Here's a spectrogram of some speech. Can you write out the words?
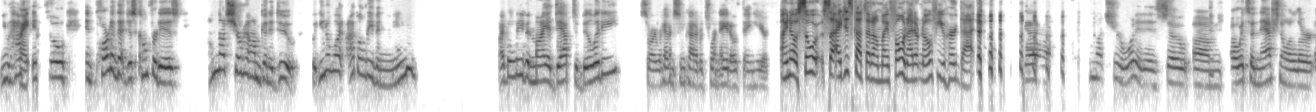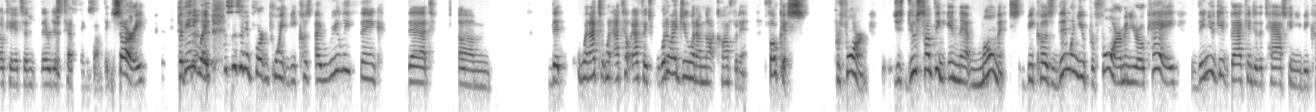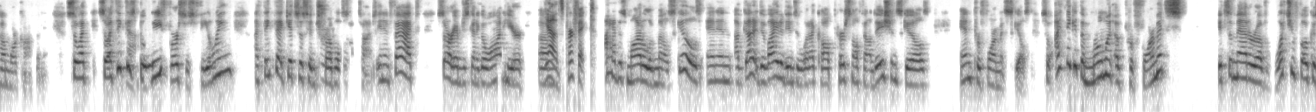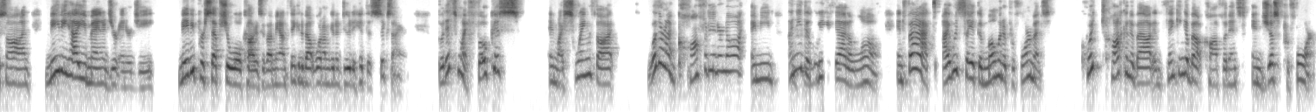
you have right. and so and part of that discomfort is I'm not sure how I'm going to do, but you know what? I believe in me. I believe in my adaptability. Sorry, we're having some kind of a tornado thing here. I know. So so I just got that on my phone. I don't know if you heard that. yeah. I'm not sure what it is. So um oh it's a national alert. Okay, it's a they're just testing something. Sorry. But anyway, this is an important point because I really think that um that when I, t- when I tell athletes, what do I do when I'm not confident? Focus, perform, just do something in that moment because then when you perform and you're okay, then you get back into the task and you become more confident. So I, so I think this yeah. belief versus feeling, I think that gets us in trouble sometimes. And in fact, sorry, I'm just going to go on here. Um, yeah, it's perfect. I have this model of mental skills, and then I've got it divided into what I call personal foundation skills and performance skills. So I think at the moment of performance, it's a matter of what you focus on, maybe how you manage your energy, maybe perceptual cognitive. I mean, I'm thinking about what I'm going to do to hit the six iron, but it's my focus and my swing thought. Whether I'm confident or not, I mean, I need to mm-hmm. leave that alone. In fact, I would say at the moment of performance, quit talking about and thinking about confidence and just perform,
